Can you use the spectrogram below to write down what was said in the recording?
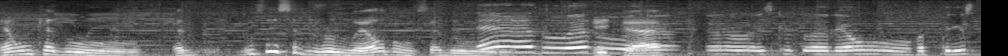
É um que é do. é do- não sei se é do Josué Weldon, se é do. É, do. É do. É, é o escritor, ele é o roteirista.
